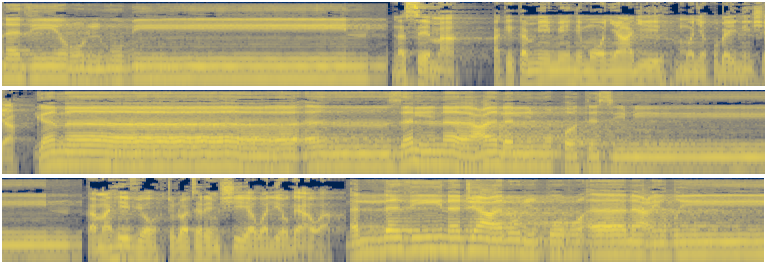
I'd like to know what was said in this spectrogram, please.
nadhirul mubin, nasema hakika mimi ni muonyaji mwenye kubainisha. Kama anzalna ala almuqtasimin kama hivyo tuliwateremshia waliogawa. Alladhina ja'alu alqur'ana 'idin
